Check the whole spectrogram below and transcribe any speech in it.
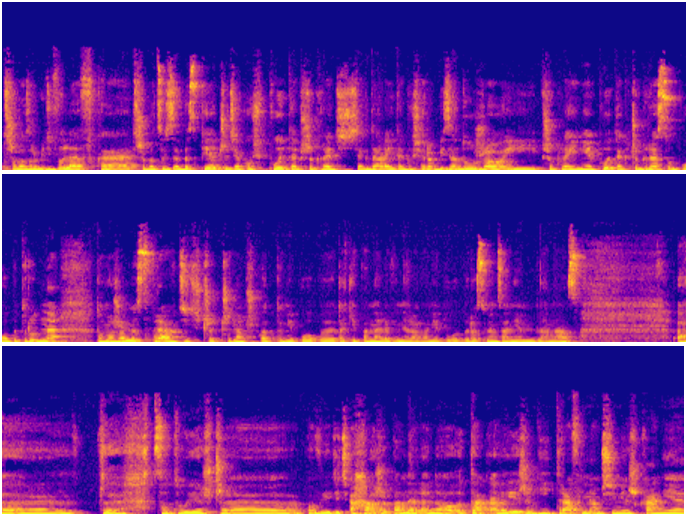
trzeba zrobić wylewkę, trzeba coś zabezpieczyć, jakąś płytę przykręcić i tak dalej, tego się robi za dużo i przyklejenie płytek czy gresu byłoby trudne, to możemy sprawdzić, czy, czy na przykład to nie byłoby, takie panele winylowe nie byłyby rozwiązaniem dla nas. Co tu jeszcze powiedzieć? Aha, że panele. No tak, ale jeżeli trafi nam się mieszkanie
